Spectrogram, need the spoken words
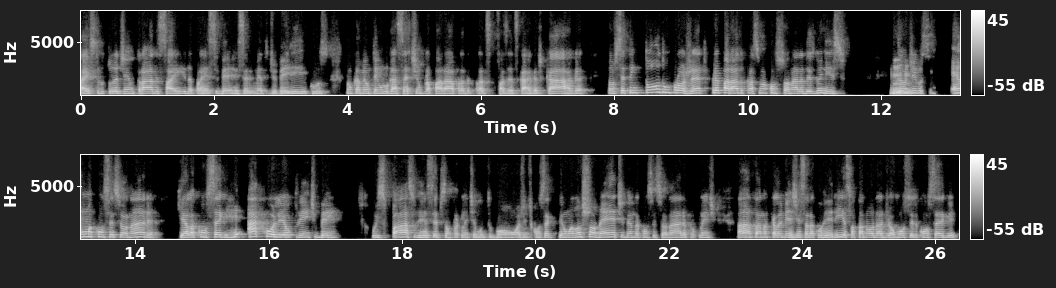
a estrutura de entrada e saída para receber, recebimento de veículos. Então, o caminhão tem um lugar certinho para parar, para fazer a descarga de carga. Então, você tem todo um projeto preparado para ser uma concessionária desde o início. Então, eu uhum, digo assim, é uma concessionária que ela consegue acolher o cliente bem. O espaço de recepção para cliente é muito bom. A gente consegue ter uma lanchonete dentro da concessionária para o cliente. Ah, tá naquela emergência da correria, só está no horário de almoço, ele consegue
